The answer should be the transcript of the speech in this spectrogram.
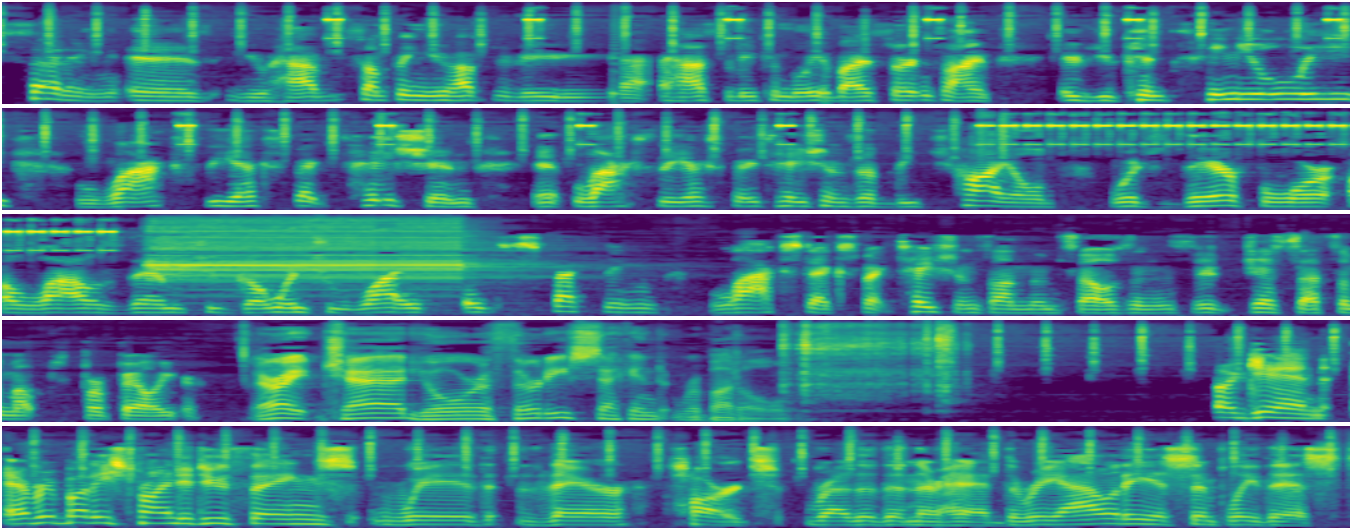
setting is you have something you have to do. that has to be completed by a certain time if you continually lacks the expectation, it lacks the expectations of the child, which therefore allows them to go into life expecting laxed expectations on themselves, and it just sets them up for failure. All right, Chad, your 30 second rebuttal. Again, everybody's trying to do things with their heart rather than their head. The reality is simply this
